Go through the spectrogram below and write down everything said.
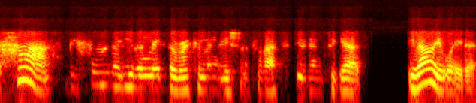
pass before they even make the recommendation for that student to get evaluated.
